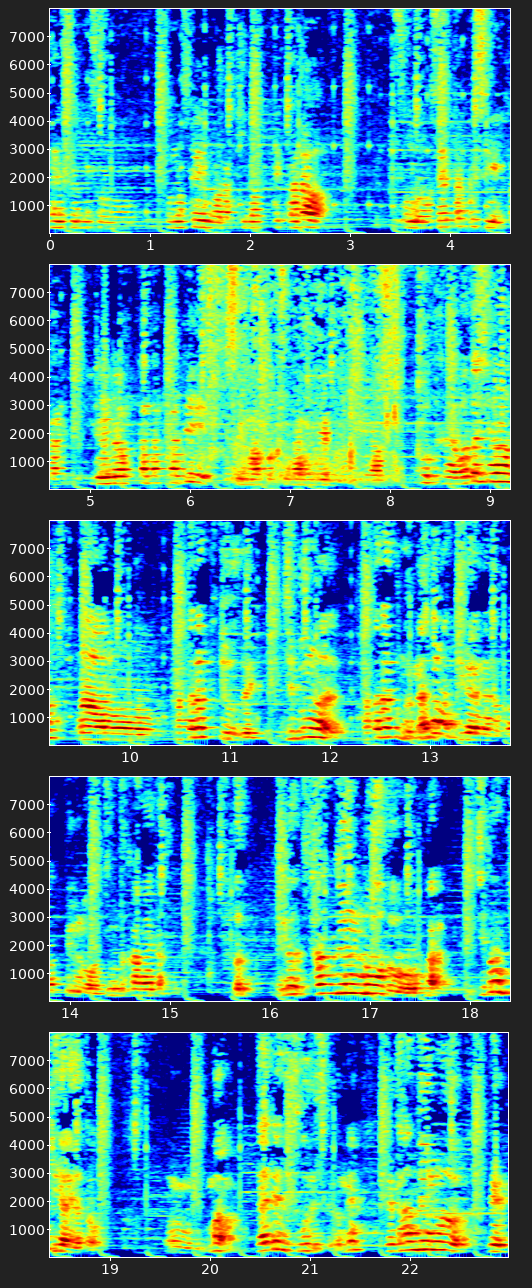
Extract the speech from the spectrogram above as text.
最初にそのこのテーマが決まってからその選択肢がいろいろあった中で神話とつなげれるそうですね私はあの働くというので自分が働くの何が嫌いなのかっていうのをずっと考えたんです単純労働が一番嫌いだとうん、まあ、大体そうですけどね。で、単純労働。で、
